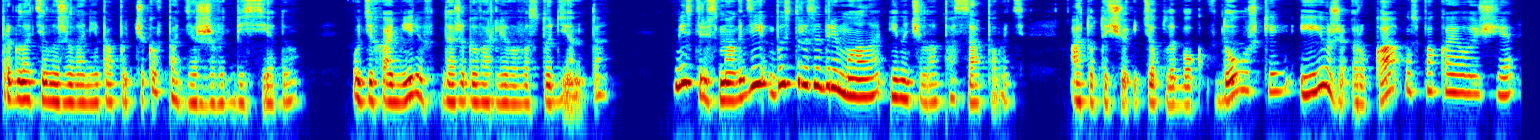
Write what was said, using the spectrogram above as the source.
проглотила желание попутчиков поддерживать беседу, утихомирив даже говорливого студента. Мистрис Магди быстро задремала и начала посапывать, а тут еще и теплый бок вдовушки, и ее же рука успокаивающая,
